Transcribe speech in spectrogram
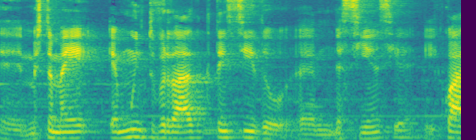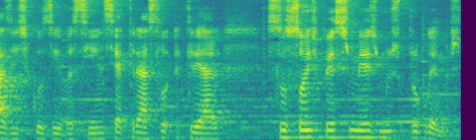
eh, mas também é muito verdade que tem sido eh, a ciência, e quase exclusiva a ciência, a criar, a criar soluções para esses mesmos problemas.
